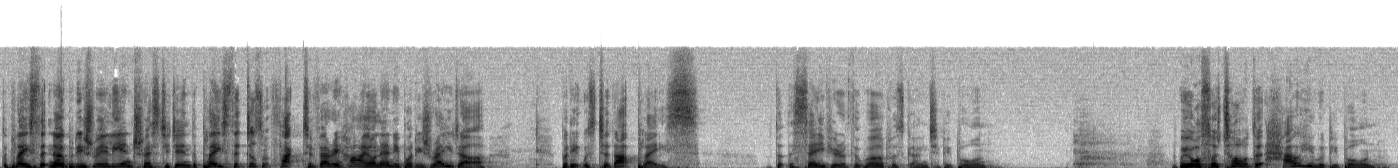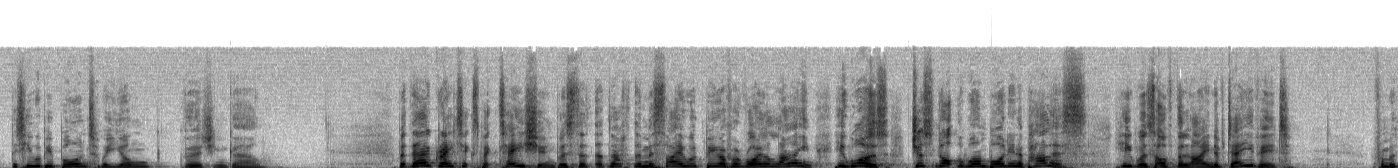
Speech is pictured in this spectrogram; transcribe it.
the place that nobody's really interested in, the place that doesn't factor very high on anybody's radar. But it was to that place that the Saviour of the world was going to be born. We also told that how he would be born, that he would be born to a young virgin girl. But their great expectation was that the Messiah would be of a royal line. He was, just not the one born in a palace. He was of the line of David, from a,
